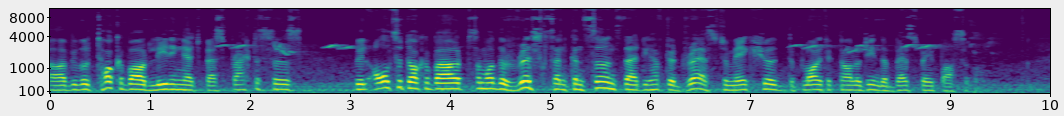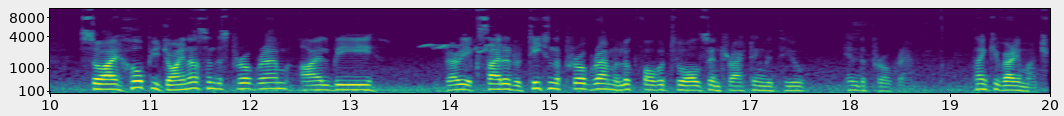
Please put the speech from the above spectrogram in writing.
Uh, we will talk about leading edge best practices. We'll also talk about some of the risks and concerns that you have to address to make sure deploy technology in the best way possible. So I hope you join us in this program. I'll be very excited to teach in the program and look forward to also interacting with you in the program. Thank you very much.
